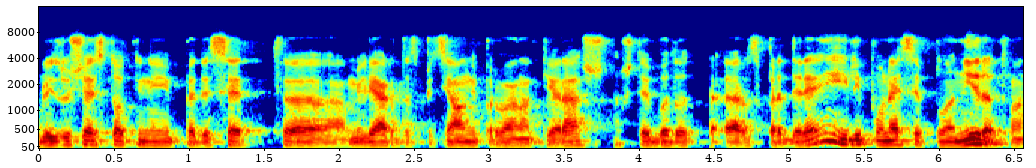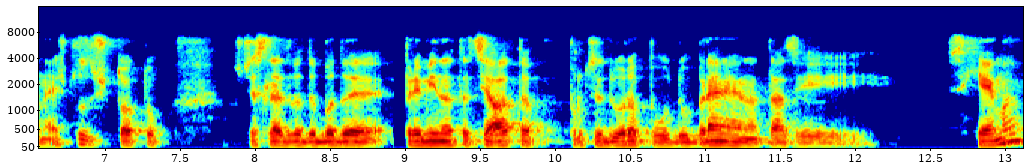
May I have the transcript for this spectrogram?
близо 650 милиарда специални права на тираж ще бъдат разпределени или поне се планира това нещо, защото ще следва да бъде премината цялата процедура по одобрение на тази схема.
